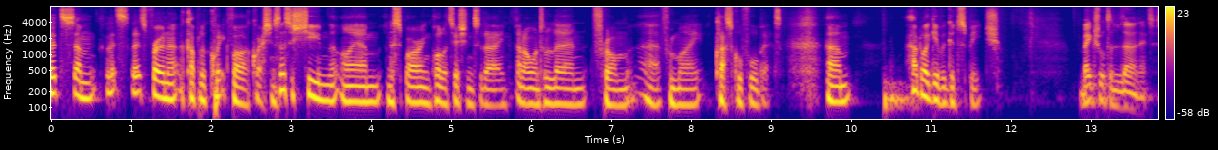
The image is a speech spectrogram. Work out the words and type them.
let's um, let's let's throw in a, a couple of quick fire questions. Let's assume that I am an aspiring politician today, and I want to learn from uh, from my classical forebears. Um, how do I give a good speech? Make sure to learn it.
